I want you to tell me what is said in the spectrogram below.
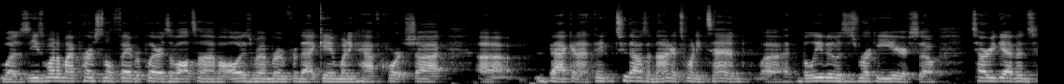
was he's one of my personal favorite players of all time. I'll always remember him for that game-winning half-court shot uh, back in I think 2009 or 2010. Uh, I believe it was his rookie year. So Tyreke Evans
